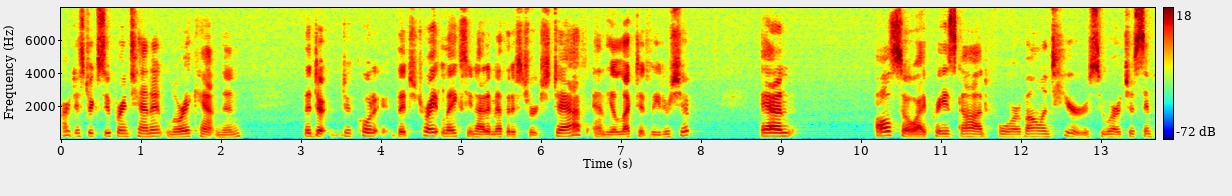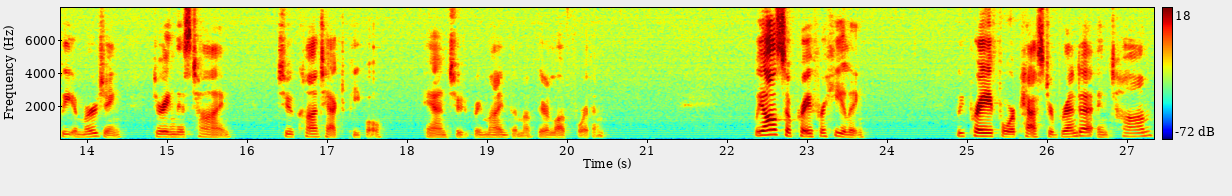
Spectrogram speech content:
our district superintendent, Lori Cantonen, the, Dakota, the Detroit Lakes United Methodist Church staff, and the elected leadership, and also, I praise God for volunteers who are just simply emerging during this time to contact people and to remind them of their love for them. We also pray for healing. We pray for Pastor Brenda and Tom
